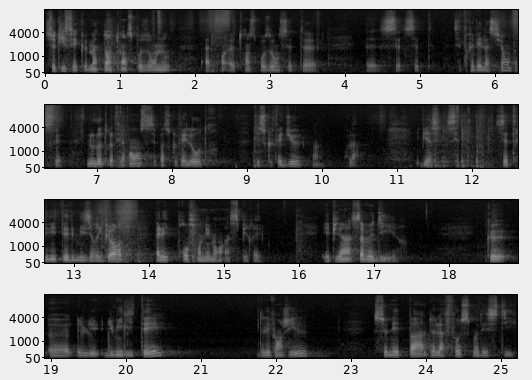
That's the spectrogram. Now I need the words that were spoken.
Ce qui fait que maintenant transposons-nous, euh, transposons cette, euh, cette, cette, révélation, parce que nous, notre référence, c'est pas ce que fait l'autre, c'est ce que fait Dieu. Hein, voilà. Eh bien, cette, cette trinité de miséricorde, elle est profondément inspirée. Eh bien, ça veut dire que euh, l'humilité de l'Évangile, ce n'est pas de la fausse modestie.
